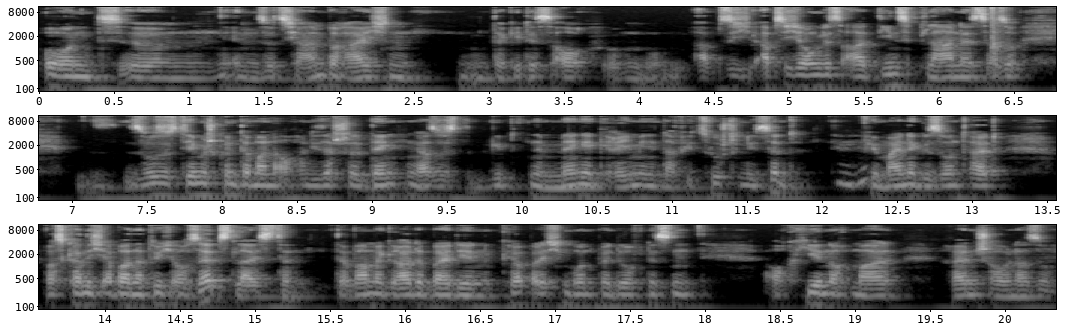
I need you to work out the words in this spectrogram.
Und ähm, in sozialen Bereichen, da geht es auch um Absicherung des Dienstplanes, also so systemisch könnte man auch an dieser Stelle denken. Also es gibt eine Menge Gremien, die dafür zuständig sind, mhm. für meine Gesundheit. Was kann ich aber natürlich auch selbst leisten? Da waren wir gerade bei den körperlichen Grundbedürfnissen. Auch hier nochmal reinschauen. Also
